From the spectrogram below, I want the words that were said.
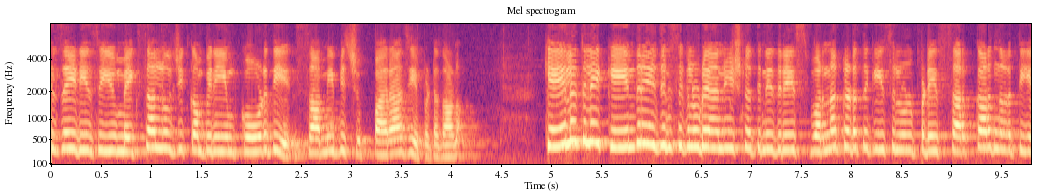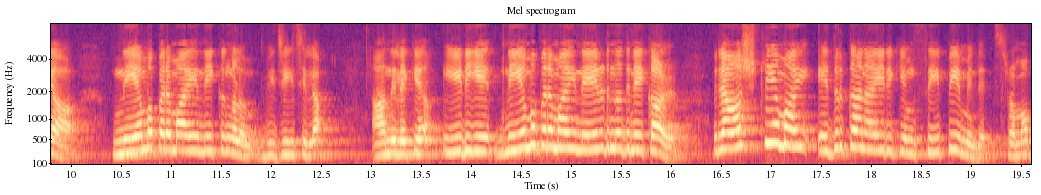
എസ് ഐ ഡി സിയും എക്സാലോജി കമ്പനിയും കോടതിയെ സമീപിച്ചു പരാജയപ്പെട്ടതാണ്. കേരളത്തിലെ കേന്ദ്ര ഏജൻസികളുടെ അന്വേഷണത്തിനെതിരെ സ്വർണക്കടത്ത് കേസിൽ ഉൾപ്പെടെ സർക്കാർ നടത്തിയ നിയമപരമായ നീക്കങ്ങളും വിജയിച്ചില്ല. ആ നിലയ്ക്ക് ഇ ഡിയെ നിയമപരമായി നേരിടുന്നതിനേക്കാൾ രാഷ്ട്രീയമായി എതിർക്കാനായിരിക്കും സി പി എമ്മിന്റെ ശ്രമം.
